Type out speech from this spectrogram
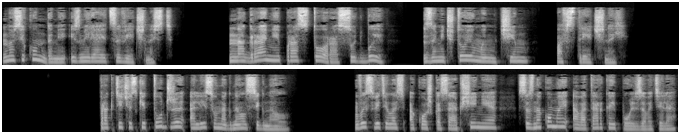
но секундами измеряется вечность. На грани простора судьбы за мечтою мы мчим по встречной. Практически тут же Алису нагнал сигнал. Высветилось окошко сообщения со знакомой аватаркой пользователя.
